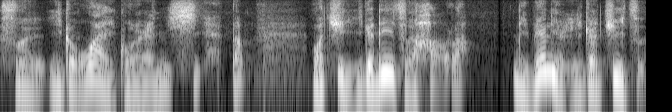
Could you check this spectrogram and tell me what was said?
是一个外国人写的。我举一个例子好了，里边有一个句子。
